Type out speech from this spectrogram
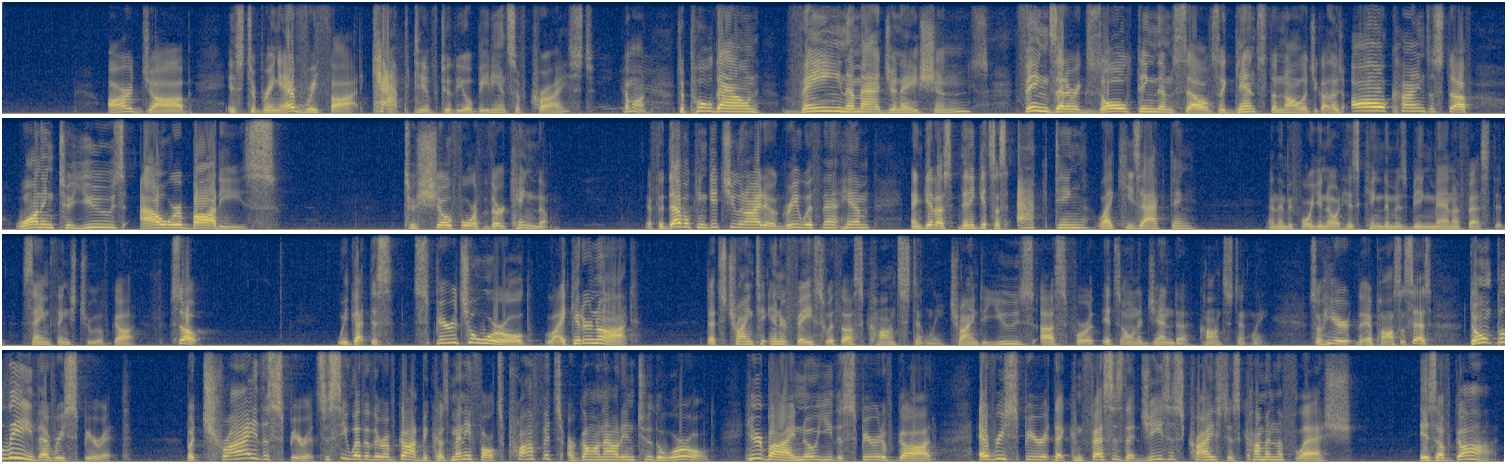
Our job is to bring every thought captive to the obedience of Christ. Come on. To pull down vain imaginations, things that are exalting themselves against the knowledge of God. There's all kinds of stuff wanting to use our bodies to show forth their kingdom. If the devil can get you and I to agree with that, him and get us, then he gets us acting like he's acting. And then before you know it, his kingdom is being manifested. Same thing's true of God. So, we got this spiritual world, like it or not, that's trying to interface with us constantly, trying to use us for its own agenda constantly. So here the apostle says, Don't believe every spirit but try the spirits to see whether they're of God, because many false prophets are gone out into the world. Hereby know ye the Spirit of God. Every spirit that confesses that Jesus Christ has come in the flesh is of God.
